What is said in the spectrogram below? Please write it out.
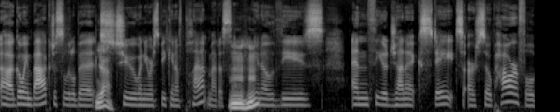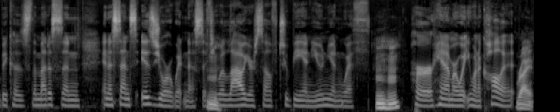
uh, going back just a little bit yeah. to when you were speaking of plant medicine, you know, these entheogenic states are so powerful because the medicine, in a sense, is your witness. If mm. you allow yourself to be in union with mm-hmm. her, him, or what you want to call it. Right.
